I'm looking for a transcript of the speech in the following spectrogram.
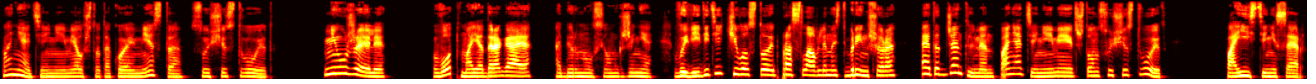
Понятия не имел, что такое место существует. «Неужели?» «Вот, моя дорогая», — обернулся он к жене. «Вы видите, чего стоит прославленность Бриншера? Этот джентльмен понятия не имеет, что он существует. Поистине, сэр,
